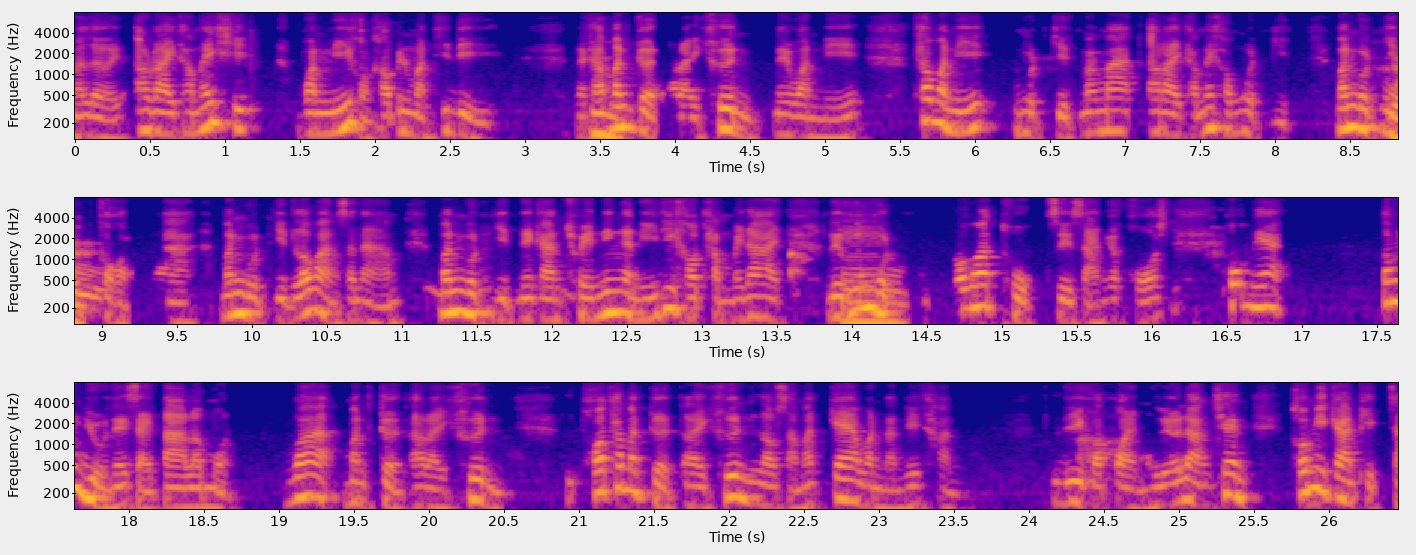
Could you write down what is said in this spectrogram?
มาเลย อะไรทำให้คิดวันนี้ของเขาเป็นวันที่ดีนะครับ มันเกิดอะไรขึ้นในวันนี้ ถ้าวันนี้หงุดหงิดมากๆ อะไรทำให้เขาหงุดหงิด มันหงุดหงิดก่อนมามันหงุดหงิดระหว่างสนาม มันหงุดหงิดในการเทรนนิ่งอันนี้ที่เขาทำไม่ได้ หรือมันหงุดเพราะว่าถูกสื่อสารกับโค้ชพวกเนี้ยต้องอยู่ในสายตาเราหมดว่ามันเกิดอะไรขึ้น เพราะถ้ามันเกิดอะไรขึ้นเราสามารถแก้วันนั้นได้ทัน ดีกว่าปล่อยมันเรื้อรัง เช่นเขามีการผิดใจ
